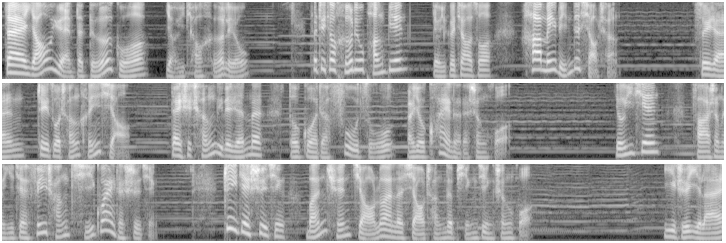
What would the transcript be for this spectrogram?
在遥远的德国，有一条河流，在这条河流旁边有一个叫做哈梅林的小城。虽然这座城很小。但是城里的人们都过着富足而又快乐的生活。有一天，发生了一件非常奇怪的事情，这件事情完全搅乱了小城的平静生活。一直以来，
